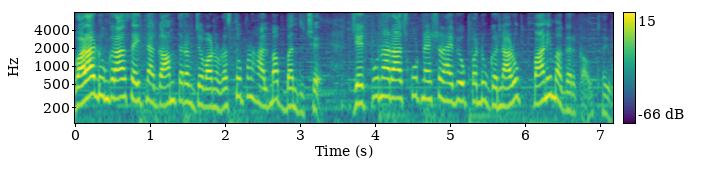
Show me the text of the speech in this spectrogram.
વાળા ડુંગરા સહિતના ગામ તરફ જવાનો રસ્તો પણ હાલમાં બંધ છે. જેતપુરના રાજકોટ નેશનલ હાઈવે ઉપરનું ગરનાળું પાણીમાં ગરકાવ થયું.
